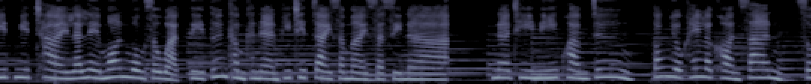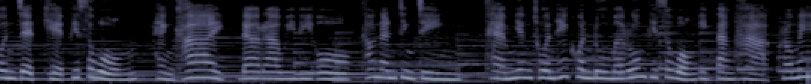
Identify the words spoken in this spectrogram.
มิดมิดชัยและเลมอนวงสวัสดิ์ตีตื้นทำคะแนนพิชิตใจสมัยศศินา นาทีนี้ความจึ้ง ต้องยกให้ละครสั้น โซนเจ็ดเขตพิศวง แห่งค่าย ดาราวิดีโอ เท่านั้นจริง ๆ แถมยังชวนให้คนดูมาร่วมพิศวงอีกต่างหาก เพราะไม่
